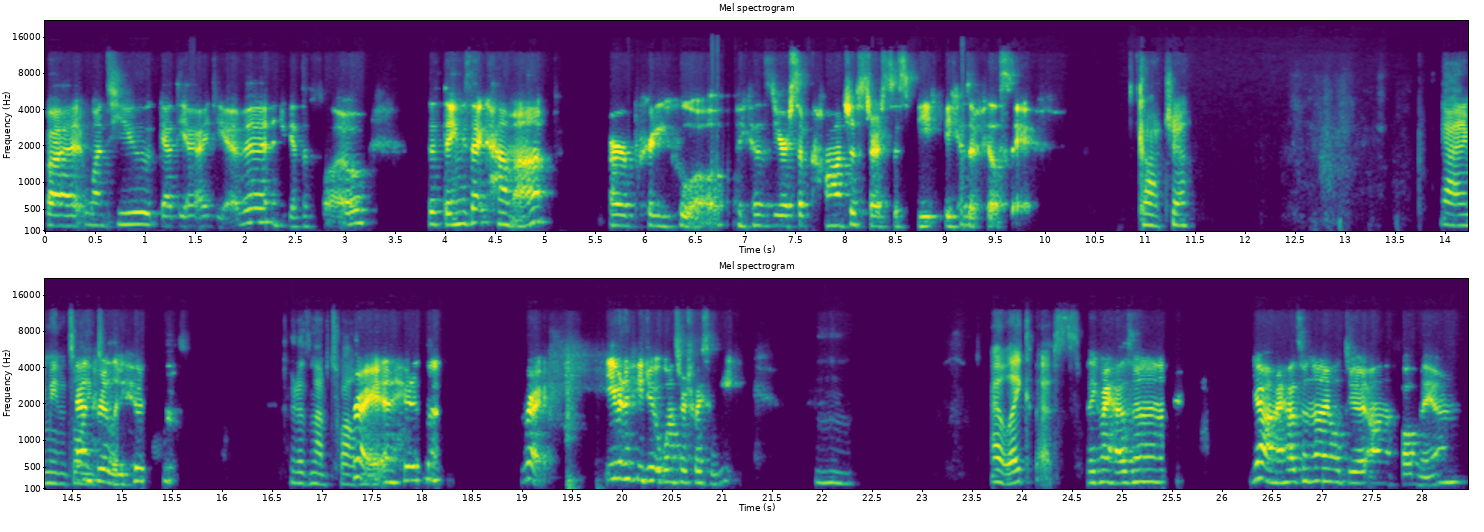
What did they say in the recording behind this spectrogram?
But once you get the idea of it and you get the flow the things that come up are pretty cool because your subconscious starts to speak because it feels safe Gotcha. Yeah, I mean it's only and really who who doesn't have twelve right, and who doesn't right. Even if you do it once or twice a week. Mm-hmm. I like this. Like my husband, yeah, my husband and I will do it on the full moon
